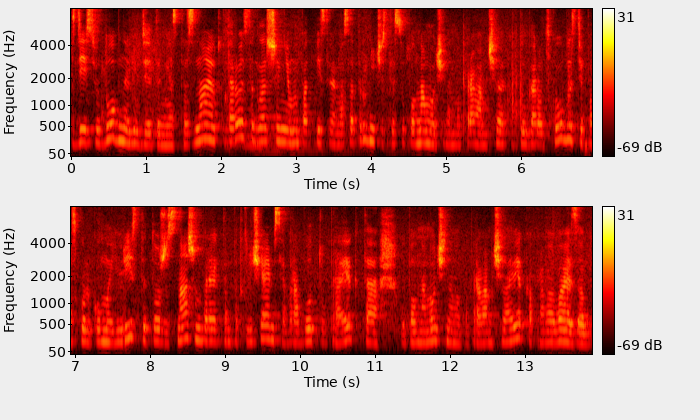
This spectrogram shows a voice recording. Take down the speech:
Здесь удобно, люди это место знают. Второе соглашение мы подписываем о сотрудничестве с уполномоченным по правам человека в Белгородской области, поскольку мы юристы тоже с нашим проектом подключаемся в работу проекта уполномоченного по правам человека, правовая забота.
